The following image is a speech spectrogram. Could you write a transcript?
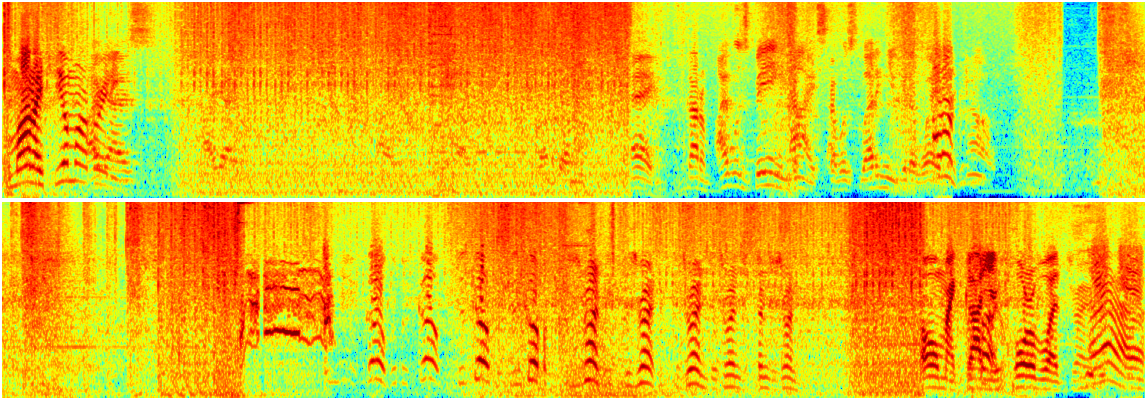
Come on, I see him Hi already. guys. Hi guys. Kill me. Hey, Got him. I was being nice. I was letting you get away. On. No. Go, go, just go, just go. Just run, just run, just run, just run, just run, just run. Oh my god, fuck? you're horrible at driving. Ah.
